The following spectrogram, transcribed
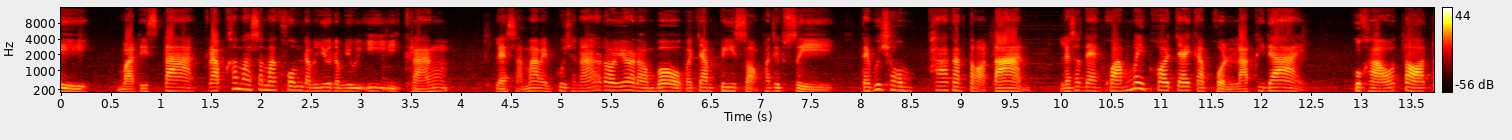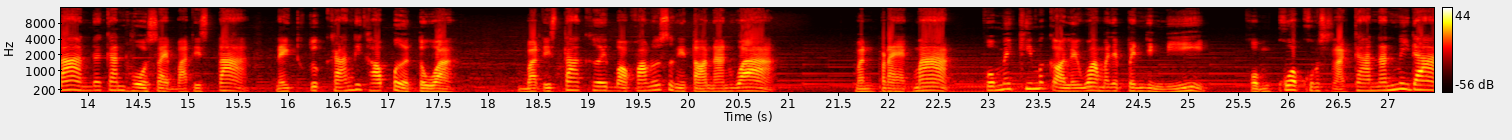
2014 บาติสตากลับเข้ามาสมาคม WWE อีกครั้ง และสามารถเป็นผู้ชนะ Royal Rumble ประจำปี 2014 แต่ผู้ชมพากันต่อต้าน และแสดงความไม่พอใจกับผลลัพธ์ที่ได้ พวกเขาต่อต้านด้วยการโหใส่บาติสตาในทุกๆ ครั้งที่เขาเปิดตัว บาติสตาเคยบอกความรู้สึกในตอนนั้นว่า มันแปลกมาก ผมไม่คิดมาก่อนเลยว่ามันจะเป็นอย่างนี้ ผมควบคุมสถานการณ์นั้นไม่ได้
